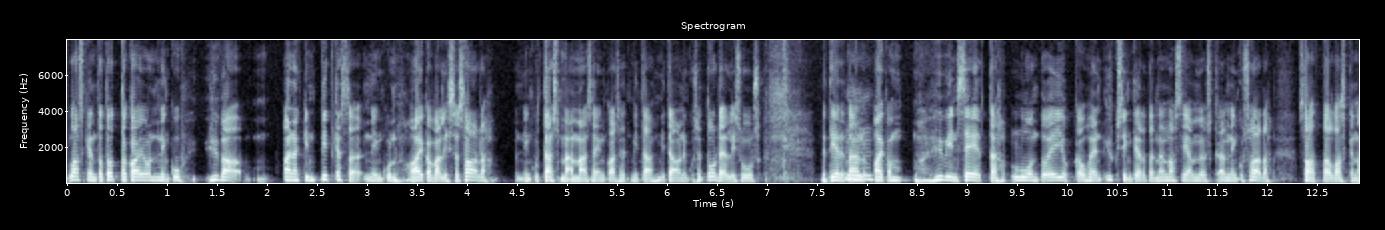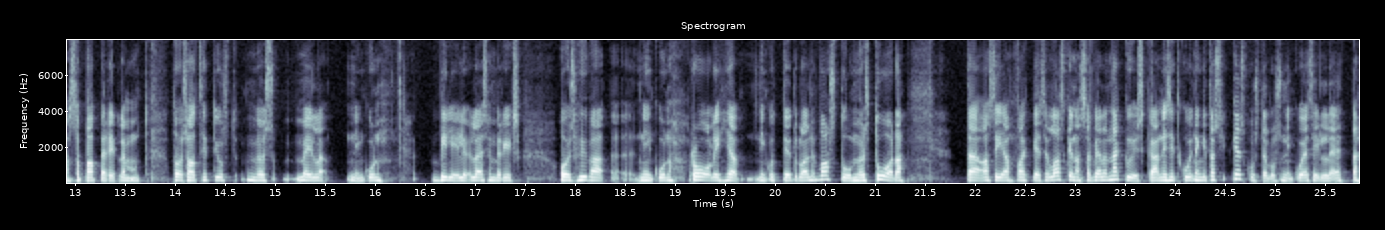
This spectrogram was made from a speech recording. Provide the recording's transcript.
laskenta totta kai on niin kuin hyvä ainakin pitkässä niin kuin aikavälissä saada niin kuin täsmäämään sen kanssa, että mitä, mitä on niin kuin se todellisuus. Me tiedetään mm. aika hyvin se, että luonto ei ole kauhean yksinkertainen asia myöskään niin kuin saada saattaa laskennassa paperille, mutta toisaalta sitten just myös meillä niin kuin viljelijöillä esimerkiksi olisi hyvä niin kuin rooli ja niin kuin tietynlainen vastuu myös tuoda tämä asia, vaikkei se laskennassa vielä näkyiskään, niin sitten kuitenkin tässä keskustelussa niin kuin esille, että,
